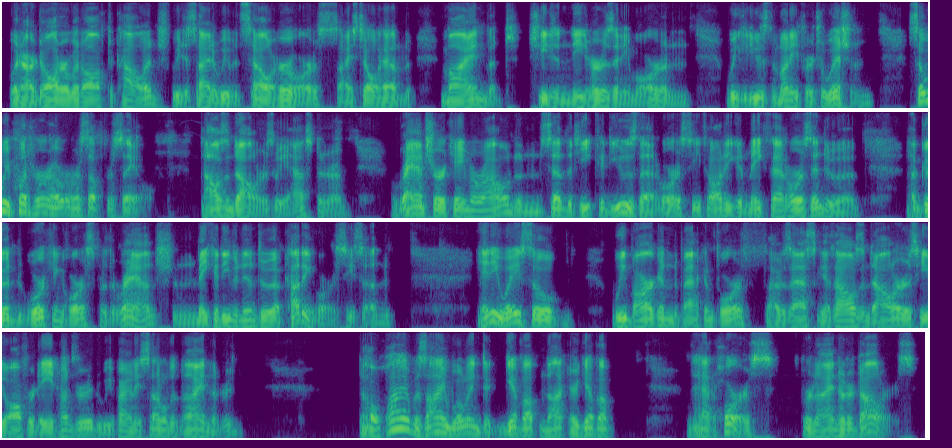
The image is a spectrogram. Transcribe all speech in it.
When our daughter went off to college, we decided we would sell her horse. I still had mine, but she didn't need hers anymore, and we could use the money for tuition. So we put her horse up for sale. Thousand dollars we asked, and a rancher came around and said that he could use that horse. He thought he could make that horse into a, a good working horse for the ranch and make it even into a cutting horse, he said. Anyway, so we bargained back and forth. I was asking a thousand dollars. He offered eight hundred. We finally settled at nine hundred. Now, why was I willing to give up not or give up that horse for nine hundred dollars?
